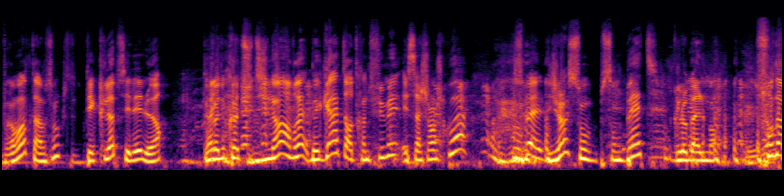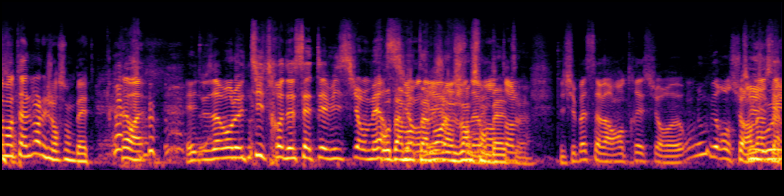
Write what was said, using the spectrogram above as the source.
vraiment, t'as l'impression que tes clopes, c'est les leurs. Quand, quand tu dis non, en vrai, mais gars, t'es en train de fumer, et ça change quoi? Les gens sont, sont bêtes, globalement. Fondamentalement, les gens sont bêtes. C'est vrai. Et nous avons le titre de cette émission. Merci. Fondamentalement, les gens sont bêtes. Je sais pas si ça va rentrer sur. euh, nous verrons sur un internet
